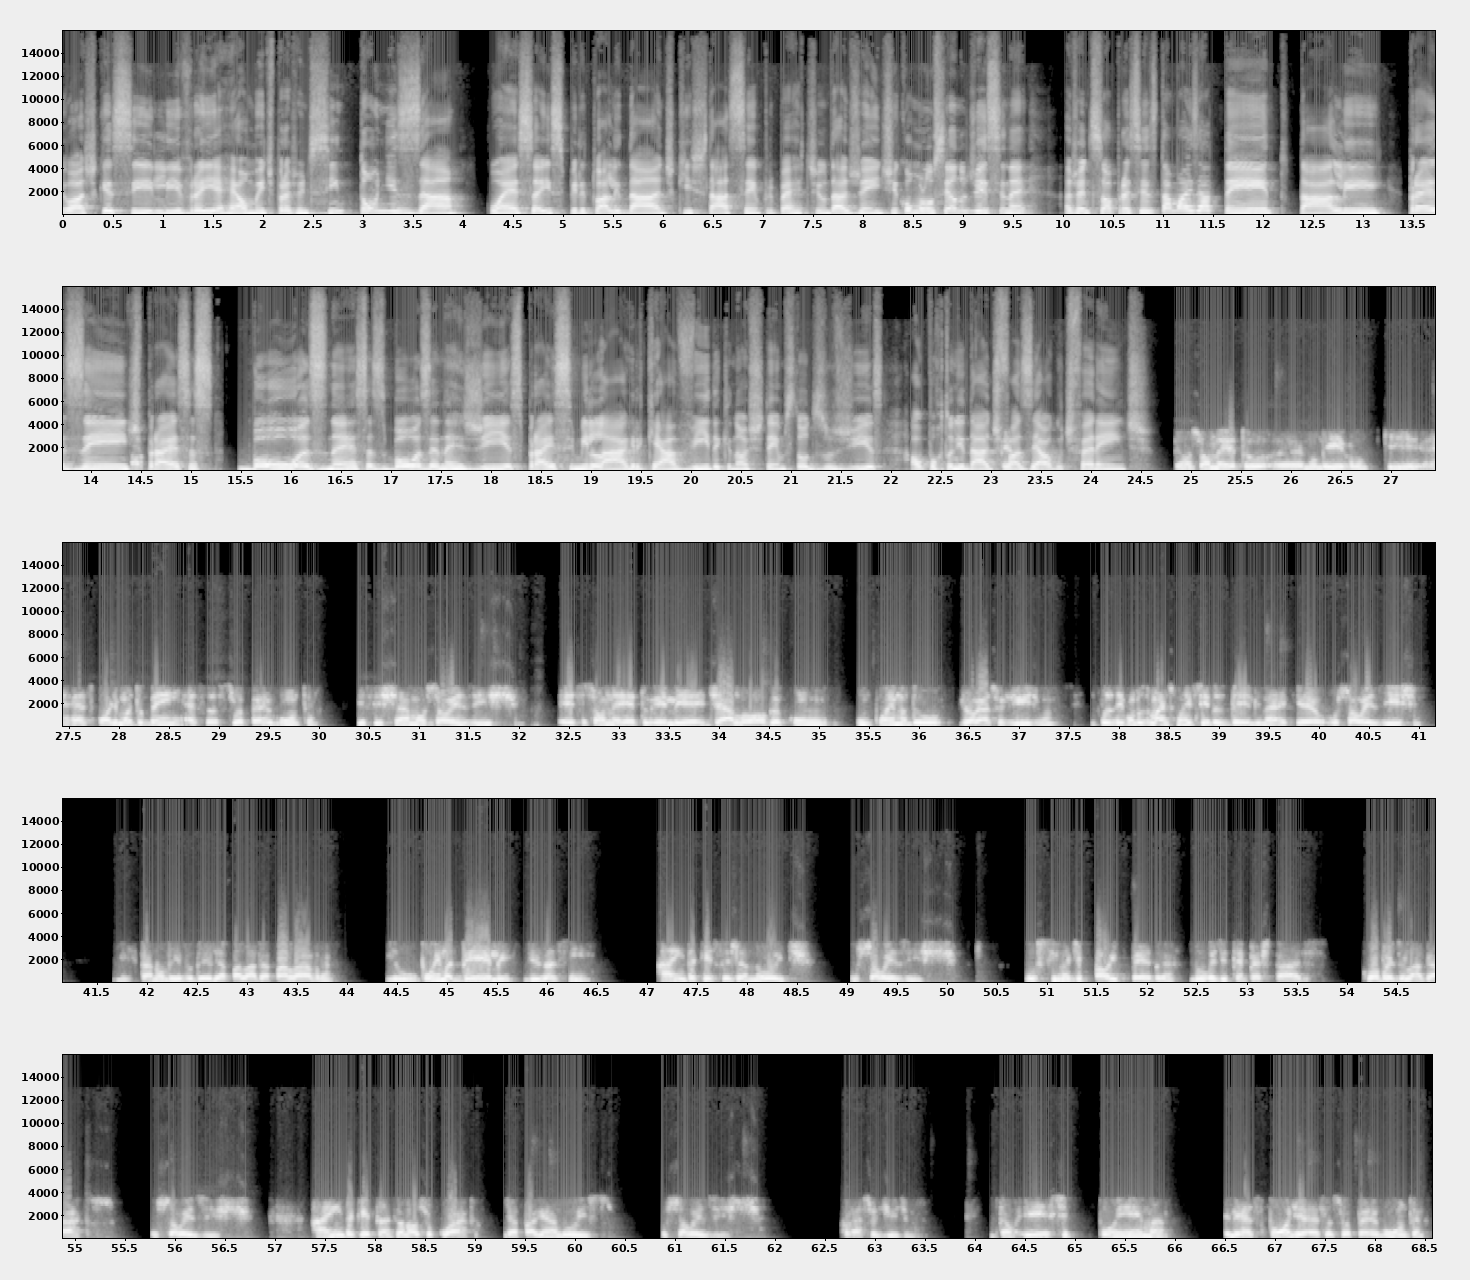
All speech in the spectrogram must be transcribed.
eu acho que esse livro aí é realmente para a gente sintonizar com essa espiritualidade que está sempre pertinho da gente. E como o Luciano disse, né? A gente só precisa estar mais atento, estar tá ali presente para essas boas, né? Essas boas energias, para esse milagre que é a vida que nós temos todos os dias, a oportunidade de fazer algo diferente. Tem um soneto é, no livro que responde muito bem essa sua pergunta, que se chama O Sol Existe. Esse soneto, ele dialoga com um poema do Horácio Dídimo, inclusive um dos mais conhecidos dele, né, que é O Sol Existe, e está no livro dele, A Palavra a Palavra. E o poema dele diz assim, Ainda que seja noite, o sol existe. Por cima de pau e pedra, nuvens e tempestades, cobras e lagartos, o sol existe. Ainda que tanto o nosso quarto lhe apaguem a luz, o sol existe. Horácio Dídimo. Então, este poema, ele responde a essa sua pergunta,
